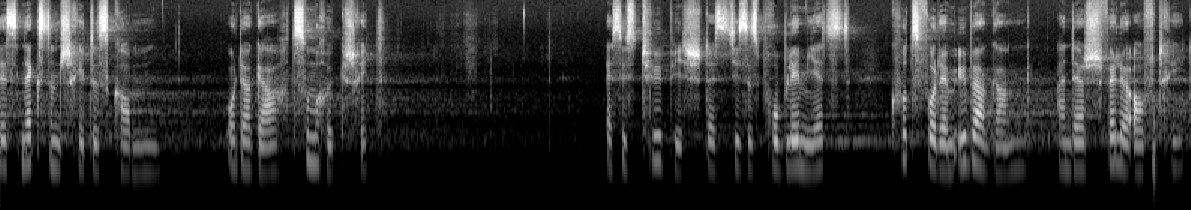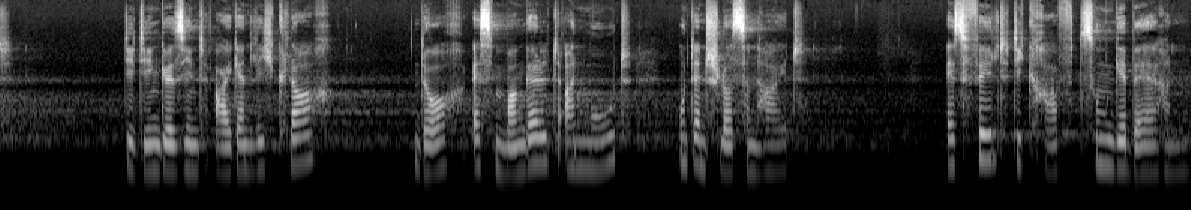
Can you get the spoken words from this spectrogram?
des nächsten Schrittes kommen oder gar zum Rückschritt. Es ist typisch, dass dieses Problem jetzt kurz vor dem Übergang an der Schwelle auftritt. Die Dinge sind eigentlich klar, doch es mangelt an Mut und Entschlossenheit. Es fehlt die Kraft zum Gebären.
